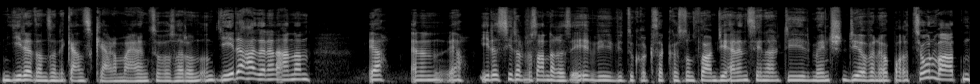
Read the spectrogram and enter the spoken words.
wenn jeder dann so eine ganz klare Meinung zu was hat und, und jeder hat einen anderen, ja, einen, ja, jeder sieht halt was anderes, eh, wie, wie du gerade gesagt hast. Und vor allem die einen sehen halt die Menschen, die auf eine Operation warten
